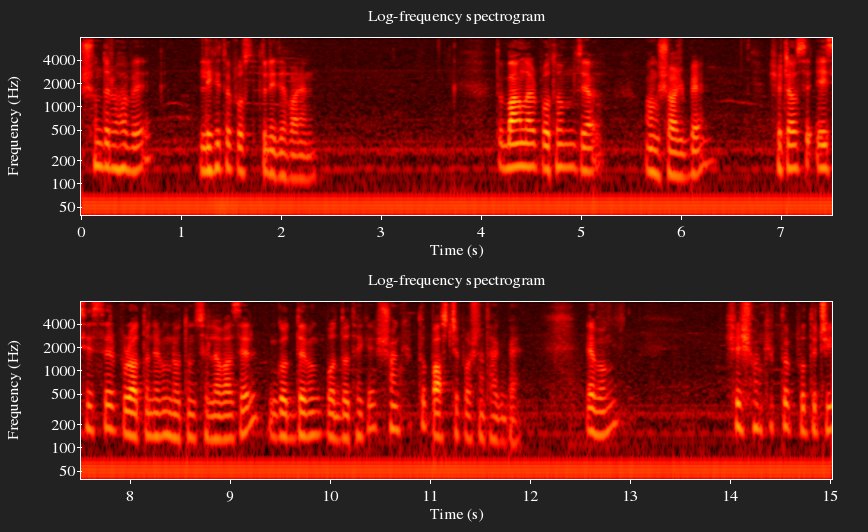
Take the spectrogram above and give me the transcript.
সুন্দরভাবে লিখিত প্রস্তুতি নিতে পারেন? তো বাংলার প্রথম যে অংশ আসবে, সেটা হচ্ছে এইচএস এর পুরাতন এবং নতুন সিলেবাসের গদ্য এবং পদ্য থেকে সংক্ষিপ্ত পাঁচটি প্রশ্ন থাকবে এবং সেই সংক্ষিপ্ত প্রতিটি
